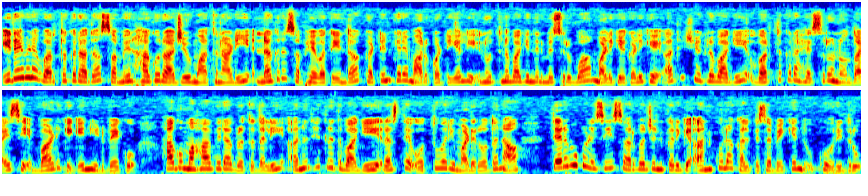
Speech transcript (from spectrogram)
ಇದೇ ವೇಳೆ ವರ್ತಕರಾದ ಸಮೀರ್ ಹಾಗೂ ರಾಜೀವ್ ಮಾತನಾಡಿ ನಗರಸಭೆ ವತಿಯಿಂದ ಕಟ್ಟಿನಕೆರೆ ಮಾರುಕಟ್ಟೆಯಲ್ಲಿ ನೂತನವಾಗಿ ನಿರ್ಮಿಸಿರುವ ಮಳಿಗೆಗಳಿಗೆ ಅತಿ ಶೀಘ್ರವಾಗಿ ವರ್ತಕರ ಹೆಸರು ನೋಂದಾಯಿಸಿ ಬಾಡಿಗೆಗೆ ನೀಡಬೇಕು. ಹಾಗೂ ಮಹಾವೀರ ವೃತ್ತದಲ್ಲಿ ಅನಧಿಕೃತವಾಗಿ ರಸ್ತೆ ಒತ್ತುವರಿ ಮಾಡಿರುವುದನ್ನು ತೆರವುಗೊಳಿಸಿ ಸಾರ್ವಜನಿಕರಿಗೆ ಅನುಕೂಲ ಕಲ್ಪಿಸಬೇಕೆಂದು ಕೋರಿದರು.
